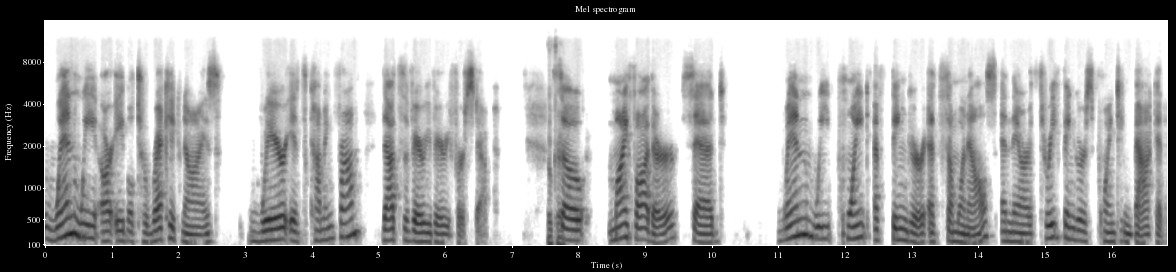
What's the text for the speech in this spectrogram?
when we are able to recognize where it's coming from, that's the very, very first step. Okay. So my father said, when we point a finger at someone else and there are three fingers pointing back at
